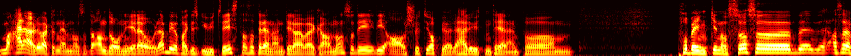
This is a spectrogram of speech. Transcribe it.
Her er det verdt å nevne også at Andoni Raiola blir jo faktisk utvist, altså treneren til Rayo Vallecano. Så de, de avslutter jo oppgjøret her uten treneren på på benken også, så det, altså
